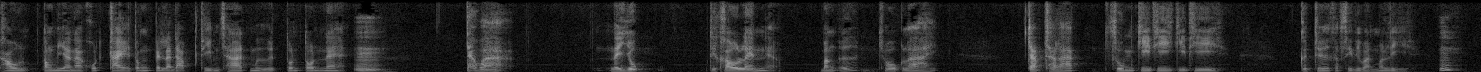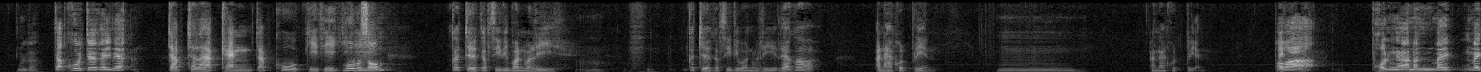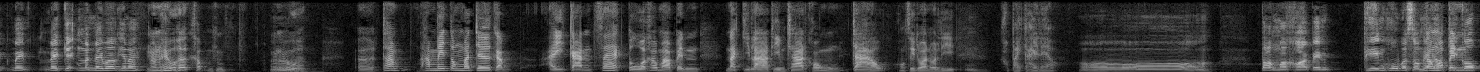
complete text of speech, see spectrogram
เขาต้องมีอนาคตไกลต้องเป็นระดับทีมชาติมือต้นๆแน่ อืมแต่ว่าในยุคที่เขาเล่นเนี่ย บังเอิญโชคร้าย จับฉลากสุ่มกี่ทีกี่ที ก็เจอกับสิริวัณมลีจับคู่เจอกันอีเนี่ย จับฉลากแข่งจับคู่กี่ทีกี่ทีคู่ผสม ก็เจอกับสิริวัณวลีก็เจอกับสิริวัณวลี แล้วก็อนาคตเปลี่ยนอืมอนาคตเปลี่ยน เพราะว่าผลงานมันไม่ไม่ไม่ไม่เกะมันไม่เวิร์กใช่ไหมมันไม่เวิร์กครับ มันไม่เวิร์ก เออถ้าถ้าไม่ต้องมาเจอกับไอการแทรกตัวเข้ามาเป็นนักกีฬาทีมชาติของเจ้าของซีดวนวลีเขาไปไกลแล้วอ๋อต้องมาคอยเป็นทีมคู่ผสมให้ต้องกับมาเป็นพี่กบ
